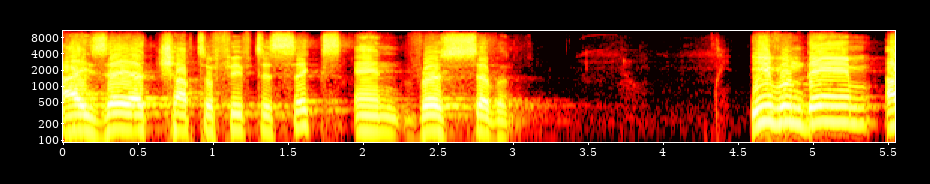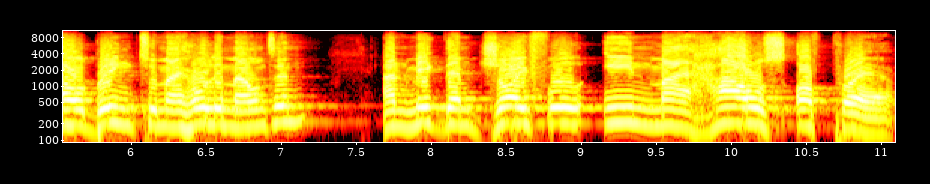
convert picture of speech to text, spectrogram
Isaiah chapter 56 and verse 7. Even them I'll bring to my holy mountain and make them joyful in my house of prayer.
